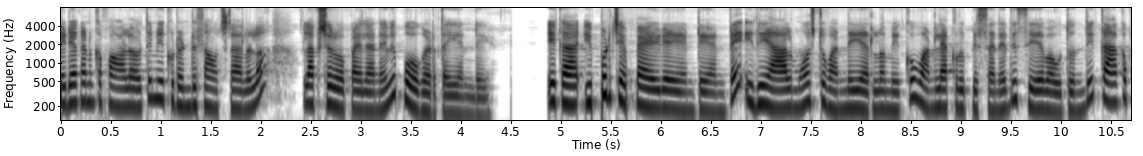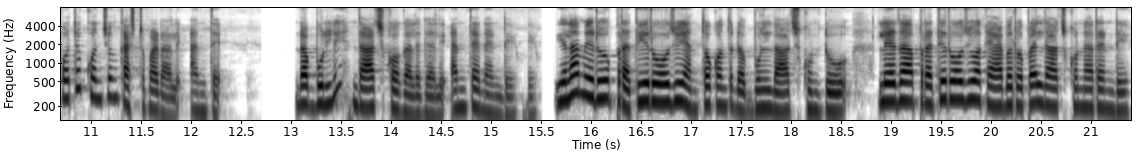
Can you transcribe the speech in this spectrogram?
ఐడియా కనుక ఫాలో అవుతే మీకు రెండు సంవత్సరాలలో లక్ష రూపాయలు అనేవి పోగొడతాయండి. ఇక ఇప్పుడు చెప్పే ఐడియా ఏంటి అంటే ఇది ఆల్మోస్ట్ వన్ ఇయర్లో మీకు వన్ ల్యాక్ రూపీస్ అనేది సేవ్ అవుతుంది. కాకపోతే కొంచెం కష్టపడాలి అంతే. డబ్బుల్ని దాచుకోగలగాలి. అంతేనండి. ఇలా మీరు ప్రతిరోజు ఎంతో కొంత డబ్బుల్ని దాచుకుంటూ లేదా ప్రతిరోజు ఒక యాభై రూపాయలు దాచుకున్నారండి.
